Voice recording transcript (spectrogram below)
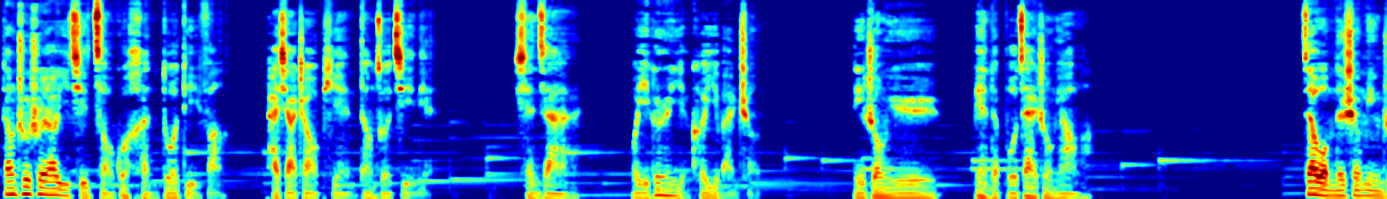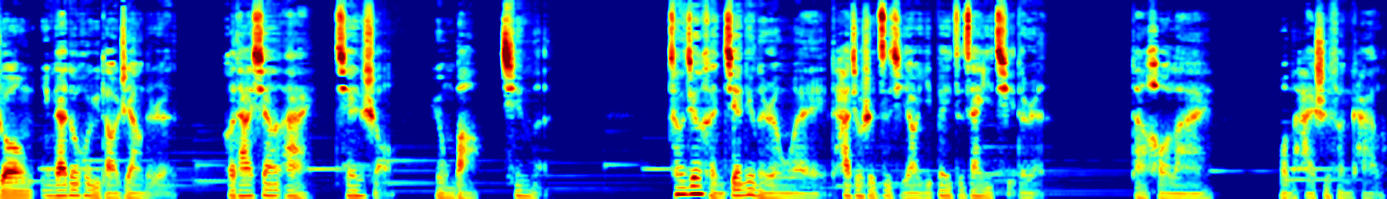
当初说要一起走过很多地方，拍下照片当做纪念。现在，我一个人也可以完成。你终于变得不再重要了。在我们的生命中，应该都会遇到这样的人，和他相爱、牵手、拥抱。亲吻。曾经很坚定的认为他就是自己要一辈子在一起的人，但后来，我们还是分开了。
